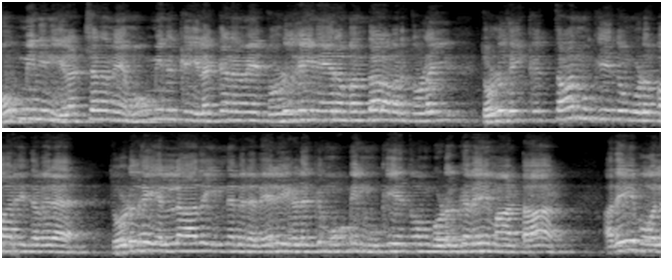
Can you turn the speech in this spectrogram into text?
முக்மினின் இலட்சணமே முக்மினுக்கு இலக்கணமே தொழுகை நேரம் வந்தால் அவர் தொலை தொழுகைக்குத்தான் முக்கியத்துவம் கொடுப்பாரே தவிர தொழுகை அல்லாத இன்ன பிற வேலைகளுக்கு முக்மின் முக்கியத்துவம் கொடுக்கவே மாட்டார். அதே போல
